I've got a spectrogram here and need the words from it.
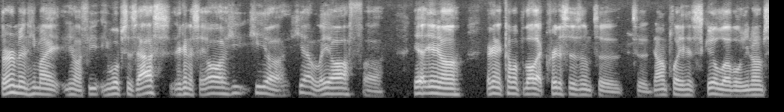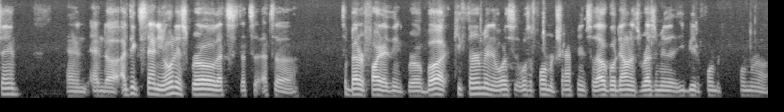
Thurman, he might, you know, if he, he whoops his ass, they're gonna say, oh, he he uh he had a layoff, uh, yeah, you know, they're gonna come up with all that criticism to to downplay his skill level. You know what I'm saying? And and uh, I think Stanionis, bro, that's that's a, that's a it's a better fight, I think, bro. But Keith Thurman was was a former champion, so that'll go down his resume that he beat a former former uh,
